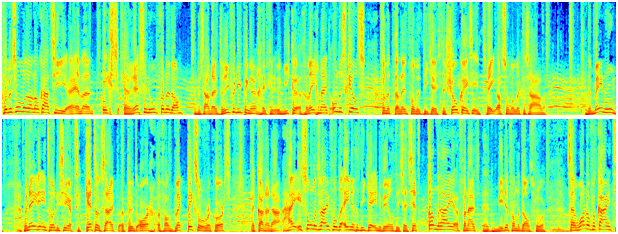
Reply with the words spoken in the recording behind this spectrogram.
De bijzondere locatie eh, LNX eh, rechts in de hoek van de Dam, bestaande uit drie verdiepingen, geeft een unieke gelegenheid om de skills van de talentvolle DJ's te showcase in twee afzonderlijke zalen. De main room beneden introduceert ghettozype.org van Black Pixel Records in Canada. Hij is zonder twijfel de enige DJ in de wereld die zijn set kan draaien vanuit het midden van de dansvloer. Zijn one-of-a-kind,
